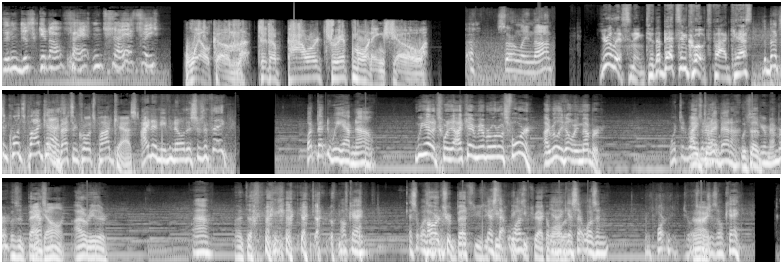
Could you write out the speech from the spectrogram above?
and just get all fat and sassy. Welcome to the Power Trip Morning Show. Certainly not. You're listening to the Bets and Quotes podcast. The Bets and Quotes podcast. Yeah, the Bets and Quotes podcast. I didn't even know this was a thing. What bet do we have now? We had a 20. I can't remember what it was for. I really don't remember. What did Rosen and I bet on? Was that, you remember? Was it basketball? I don't. I don't either. Uh, But, uh, I really okay. Guess it wasn't. Power Trip Bets usually Guess keep, that they was. keep track of yeah, all I this. guess that wasn't important to us, All which right. is okay.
